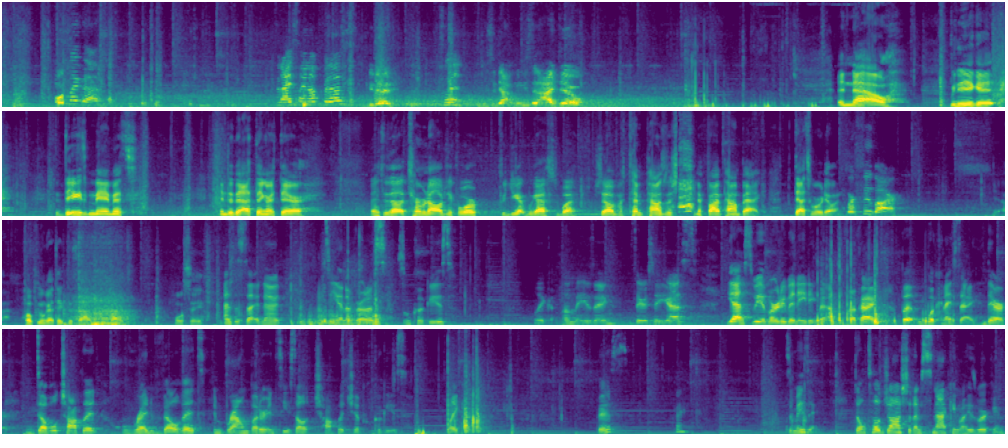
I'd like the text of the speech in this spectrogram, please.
Oh. Oh my gosh. Did I sign up for this? You did. When? You said, yeah, when you said I do. And now we need to get these mammoths into that thing right there. It's another terminology for you got we got what shove 10 pounds of in a five pound bag. That's what we're doing. We're FUBAR. Yeah. Hopefully we gotta take this out. We might. We'll see. As a side note, Deanna brought us some cookies. Like amazing. Seriously, yes. Yes, we have already been eating them, okay? But what can I say? They're double chocolate, red velvet, and brown butter and sea salt chocolate chip cookies. Like this? Okay. It's amazing. Don't tell Josh that I'm snacking while he's working.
